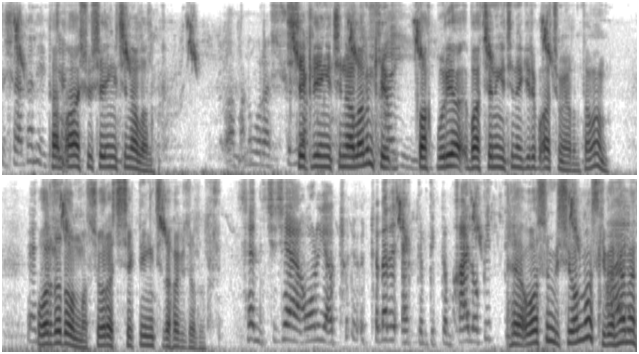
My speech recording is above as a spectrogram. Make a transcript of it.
dışarıdan yiyeceğim. Tam aha şu şeyin içine alalım. Aman uğraş. Şuraya- Çiçekliğin içine alalım ki Ay. bak buraya bahçenin içine girip açmayalım tamam mı? Ben Orada da olmaz. Şu ara çiçekliğin içi daha güzel olur. Sen çiçeği oraya töbere ektim diktim. Haylo bitti. He olsun bir şey olmaz ki ben Ay, hemen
